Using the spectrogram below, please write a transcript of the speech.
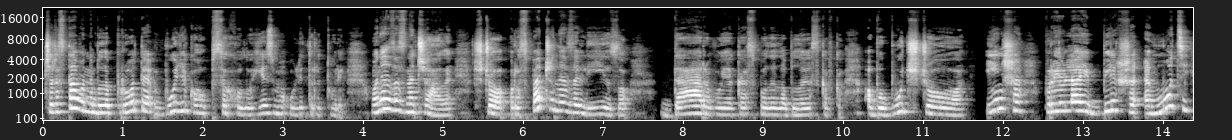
Через те вони були проти будь-якого психологізму у літературі. Вони зазначали, що розпечене залізо, дерево, яке спалила блискавка, або будь-що інше проявляє більше емоцій,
